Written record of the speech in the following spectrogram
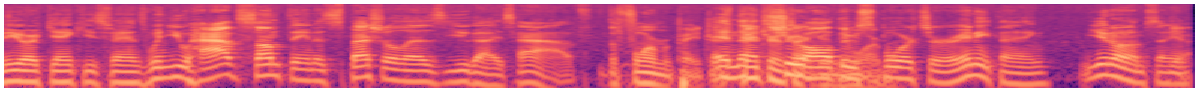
New York Yankees fans. When you have something as special as you guys have, the former Patriots, and that's Patriots true all getting through more, but- sports or anything. You know what I'm saying? Yeah.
